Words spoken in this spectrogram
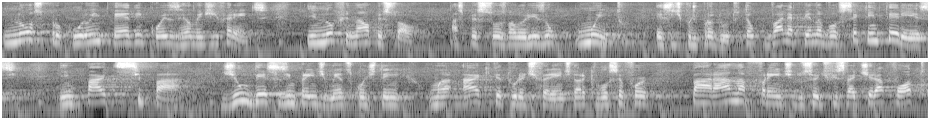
nos procuram e pedem coisas realmente diferentes. E no final, pessoal, as pessoas valorizam muito esse tipo de produto. Então, vale a pena você que tem interesse em participar de um desses empreendimentos onde tem uma arquitetura diferente. Na hora que você for parar na frente do seu edifício, vai tirar foto,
